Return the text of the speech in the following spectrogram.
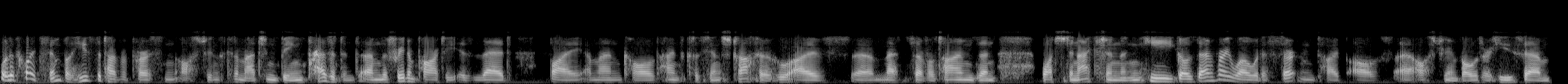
Well, it's quite simple. He's the type of person Austrians can imagine being president. And the Freedom Party is led by a man called Heinz Christian Strache, who I've uh, met several times and watched in action. And he goes down very well with a certain type of uh, Austrian voter. He's um,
